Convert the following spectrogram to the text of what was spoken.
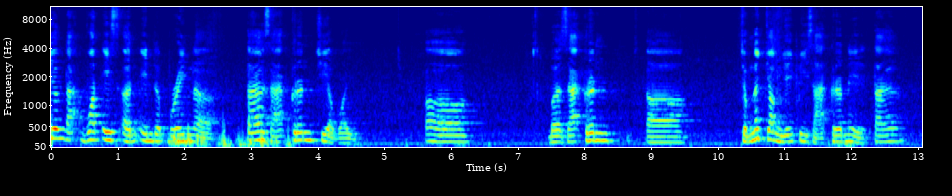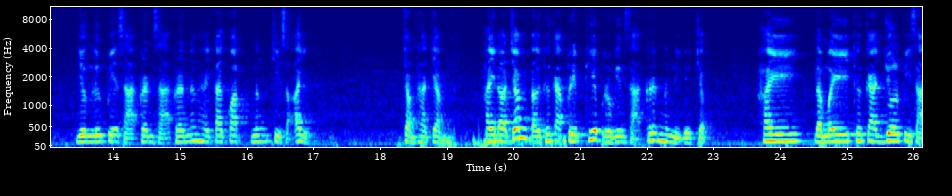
ជើងដាក់ what is an entrepreneur តើសហគ្រិនជាអ្វីអឺបើសហគ្រិនអឺចំណុចចង់និយាយពីសហគ្រិននេះតើយើងលើពាក្យសហគ្រិនសហគ្រិនហ្នឹងហើយតើគាត់នឹងជាស្អី ចង់ថាចឹងហើយដល់ចឹងត្រូវធ្វើការប្រៀបធៀបរវាងសហគ្រិននិងនិយោជិកហើយដើម្បីធ្វើការយល់ពីសហ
